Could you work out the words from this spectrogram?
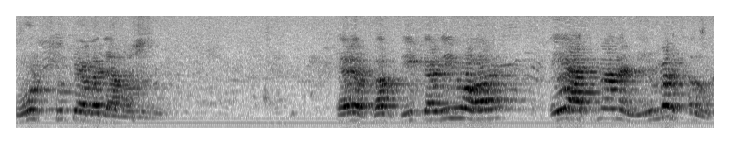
હું જ છું તે બધા એટલે ભક્તિ કરવી હોય, એ આત્માને નિર્મળ થવું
